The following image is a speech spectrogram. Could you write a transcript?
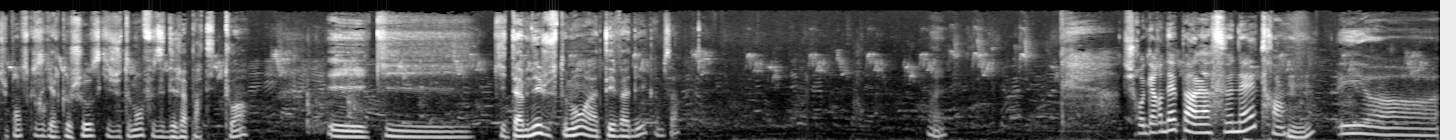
Tu penses que c'est quelque chose qui justement faisait déjà partie de toi et qui, qui t'a amené justement à t'évader comme ça? Je regardais par la fenêtre Mhm. et euh,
